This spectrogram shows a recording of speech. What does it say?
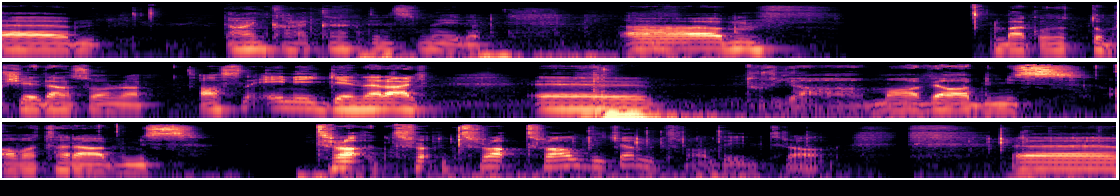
e, hangi karakterin ismi neydi? Um, bak unuttum şeyden sonra. Aslında en iyi general. Ee, dur ya mavi abimiz. Avatar abimiz. Tra, tra, tra, tral diyeceğim mi? Tral değil. Tral. Ee,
